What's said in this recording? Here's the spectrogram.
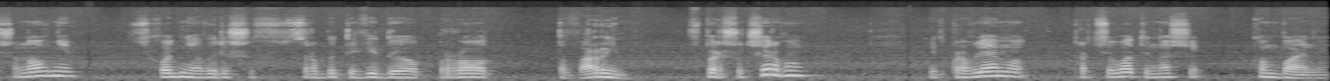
шановні! Сьогодні я вирішив зробити відео про тварин. В першу чергу відправляємо працювати наші комбайни,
